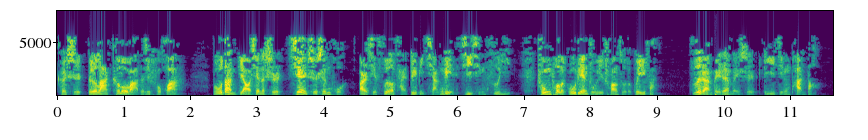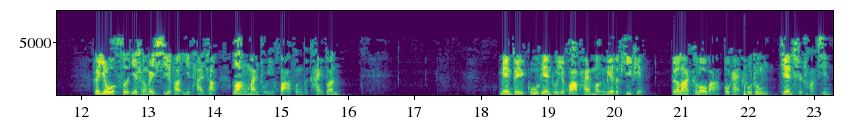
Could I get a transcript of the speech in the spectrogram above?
可是德拉克洛瓦的这幅画不但表现的是现实生活，而且色彩对比强烈，激情四溢，冲破了古典主义创作的规范，自然被认为是离经叛道。可由此也成为西方艺坛上浪漫主义画风的开端。面对古典主义画派猛烈的批评，德拉克洛瓦不改初衷，坚持创新。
